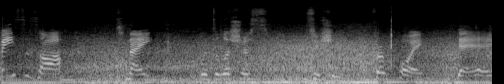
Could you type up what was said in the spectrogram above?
faces off tonight with delicious sushi from Koi. Dang.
